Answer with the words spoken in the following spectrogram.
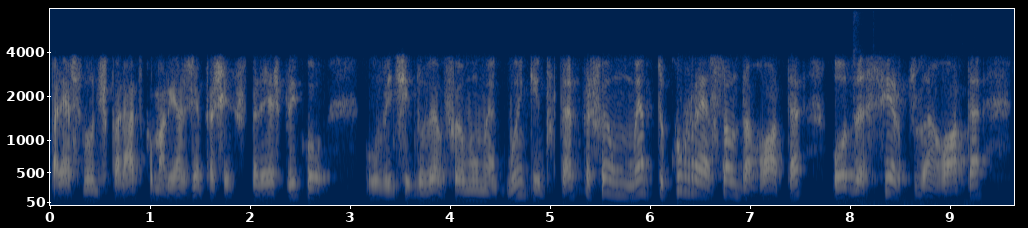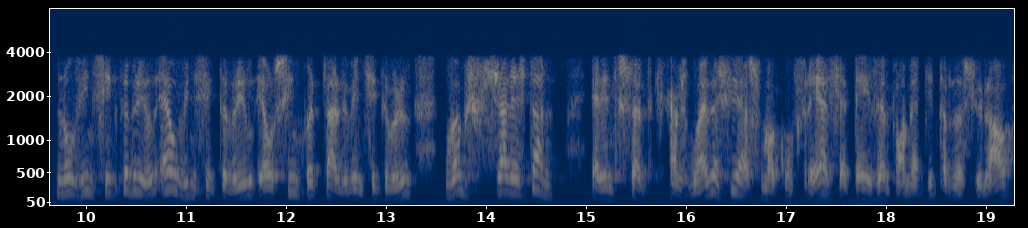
parece-me um disparate, como aliás José Pacheco Pereira explicou. O 25 de novembro foi um momento muito importante, mas foi um momento de correção da rota ou de acerto da rota no 25 de abril. É o 25 de abril, é o cinquentenário do 25 de abril que vamos festejar este ano. Era interessante que Carlos Moedas fizesse uma conferência, até eventualmente internacional,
